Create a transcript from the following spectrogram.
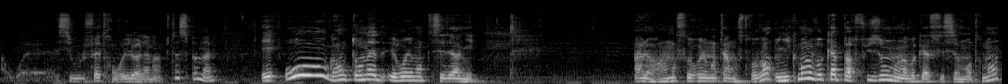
Ah ouais, si vous le faites, renvoyez-le à la main. Putain, c'est pas mal. Et oh, grande tornade, héros élémentaire, c'est dernier. Alors, un monstre héros élémentaire, monstre vent, uniquement invocable par fusion, non invocable spécialement autrement.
